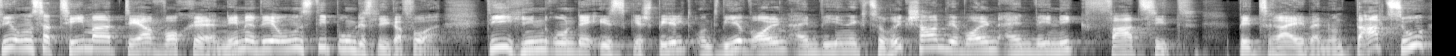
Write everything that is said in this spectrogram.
Für unser Thema der Woche nehmen wir uns die Bundesliga vor. Die Hinrunde ist gespielt und wir wollen ein wenig zurückschauen, wir wollen ein wenig Fazit betreiben. Und dazu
